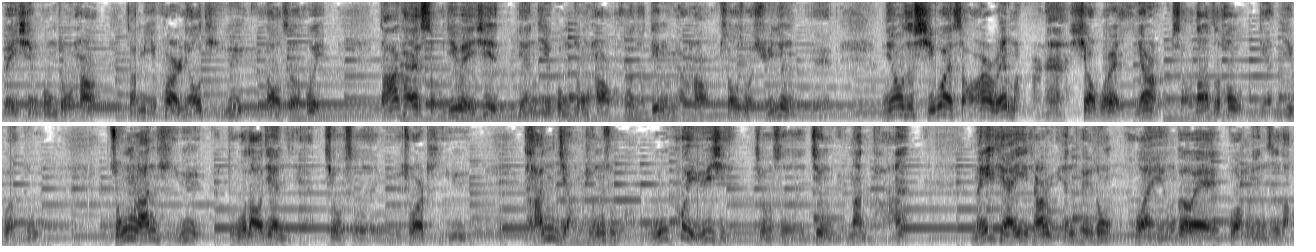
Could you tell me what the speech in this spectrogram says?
微信公众号，咱们一块聊体育、唠社会。打开手机微信，点击公众号或者订阅号，搜索徐静宇。你要是习惯扫二维码呢，效果也一样。扫到之后点击关注。总览体育，独到见解就是语说体育，谈讲评说无愧于心就是静语漫谈。每天一条语音推送，欢迎各位光临指导。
